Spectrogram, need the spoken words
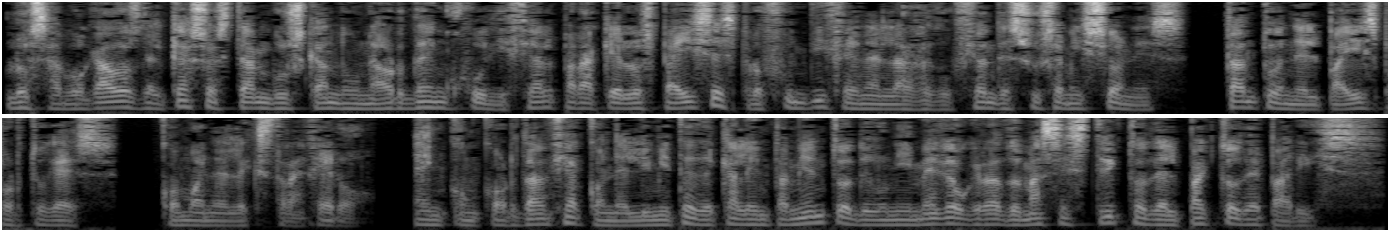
Los abogados del caso están buscando una orden judicial para que los países profundicen en la reducción de sus emisiones, tanto en el país portugués, como en el extranjero, en concordancia con el límite de calentamiento de un y medio grado más estricto del Pacto de París.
